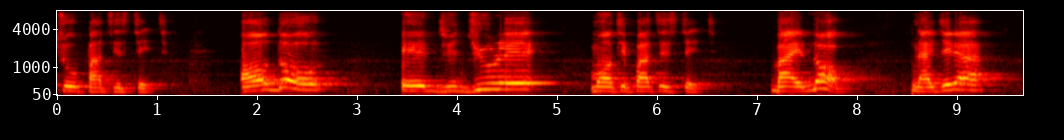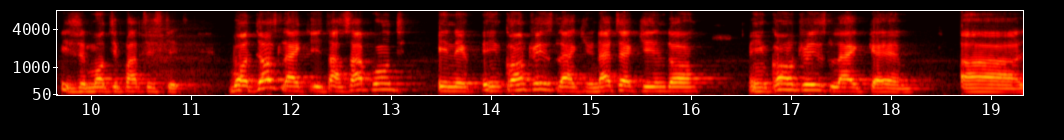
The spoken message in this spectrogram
two-party state. Although a de jure multi-party state, by law, Nigeria is a multi-party state. But just like it has happened in, a, in countries like United Kingdom, in countries like um, uh,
